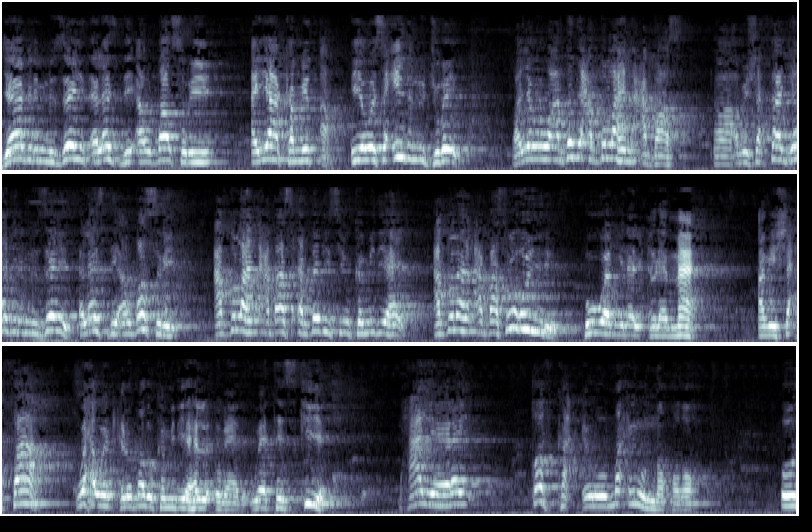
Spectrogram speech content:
jaabir ibnu zayd alasdi albasri ayaa ka mid ah. Iyo wa saciid jubayr. Iyaguna waa ardadii cabdullahi ibni cabaas abi shacthaan jaabir ibnu zayd alasdi albasri cabdullahi ibn cabaas ardadiisiiuu ka mid yahay. Cabdullahi ibn cabaas wuxuu yidhi huwa min alculamaa. Abi shacthaan waxa weyn culummadu ka yahay hala ogaado waa taskiya maxaa yeelay qofka culummo inuu noqdo oo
